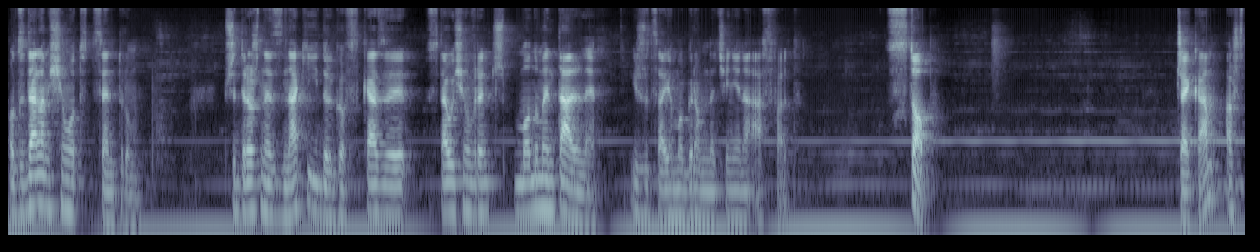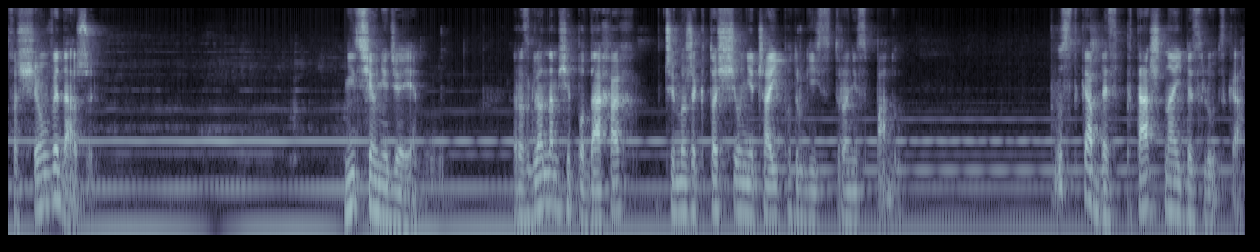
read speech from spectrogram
Oddalam się od centrum. Przydrożne znaki i drogowskazy stały się wręcz monumentalne i rzucają ogromne cienie na asfalt. Stop! Czekam, aż coś się wydarzy. Nic się nie dzieje. Rozglądam się po dachach, czy może ktoś się nie czai po drugiej stronie spadu. Pustka bezptaszna i bezludzka.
